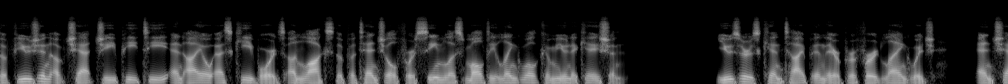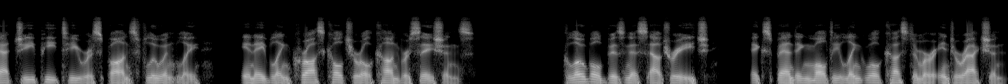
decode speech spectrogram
The fusion of ChatGPT and iOS keyboards unlocks the potential for seamless multilingual communication. Users can type in their preferred language, and ChatGPT responds fluently, enabling cross-cultural conversations. Global Business Outreach, expanding multilingual customer interaction.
